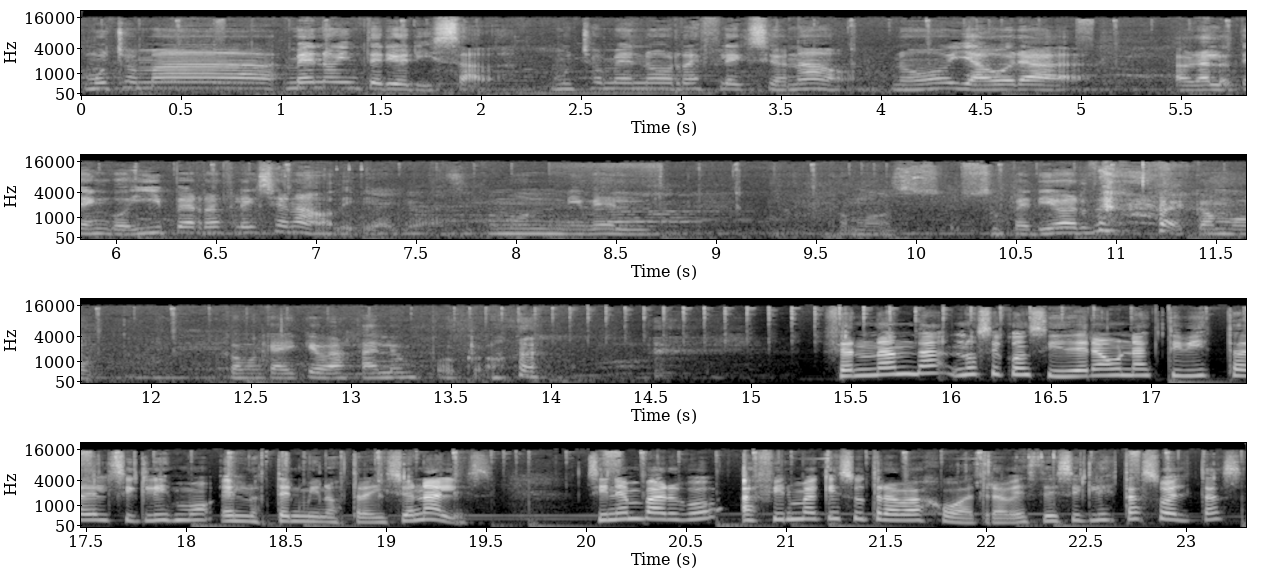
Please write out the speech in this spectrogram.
mucho más menos interiorizada, mucho menos reflexionado, ¿no? Y ahora ahora lo tengo hiper reflexionado, diría yo, así como un nivel como superior, como, como que hay que bajarle un poco. Fernanda no se considera una activista del ciclismo en los términos tradicionales. Sin embargo, afirma que su trabajo a través de ciclistas sueltas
